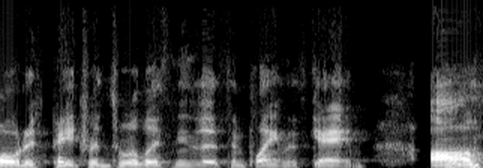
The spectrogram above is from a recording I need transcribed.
bonus patrons who are listening to this and playing this game. Um,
